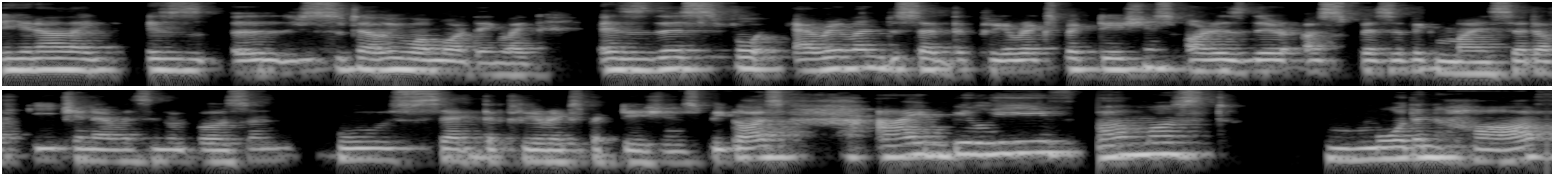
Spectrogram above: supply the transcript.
You know, like is uh, just to tell you one more thing, like is this for everyone to set the clear expectations, or is there a specific mindset of each and every single person who set the clear expectations? Because I believe almost more than half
